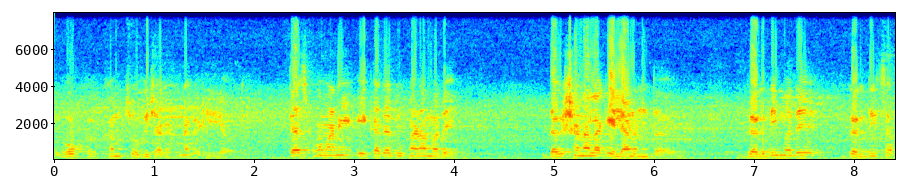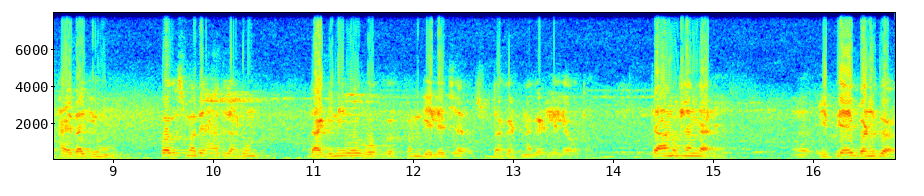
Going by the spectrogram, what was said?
रोख रक्कम चोरीच्या घटना घडलेल्या होत्या. त्याचप्रमाणे एखाद्या दुकानामध्ये दर्शनाला गेल्यानंतर गर्दीमध्ये गर्दीचा फायदा घेऊन पर्समध्ये हात घालून दागिने व रोख रक्कम गेल्याच्या सुद्धा घटना घडलेल्या होत्या. त्या अनुषंगाने ए पी आय बंडगर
